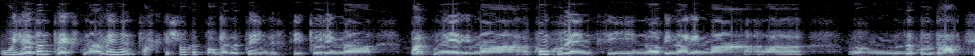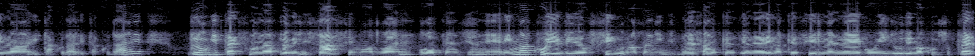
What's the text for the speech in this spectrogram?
u jedan tekst namenjen praktično kad pogledate investitorima, partnerima, konkurenciji, novinarima, zakonodavcima i tako dalje i tako dalje. Drugi tekst smo napravili sasvim odvojen o penzionerima, koji je bio sigurno zanimljiv, ne samo penzionerima te firme, nego i ljudima koji su pred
